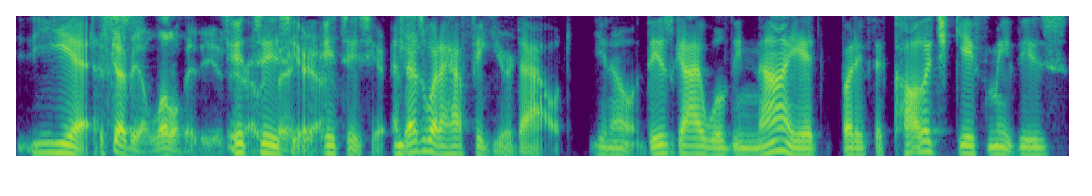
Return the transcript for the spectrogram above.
yes. It's got to be a little bit easier. it's easier. think, yeah. It's easier, and Okay. that's what I have figured out. You know, this guy will deny it, but if the college give me this,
